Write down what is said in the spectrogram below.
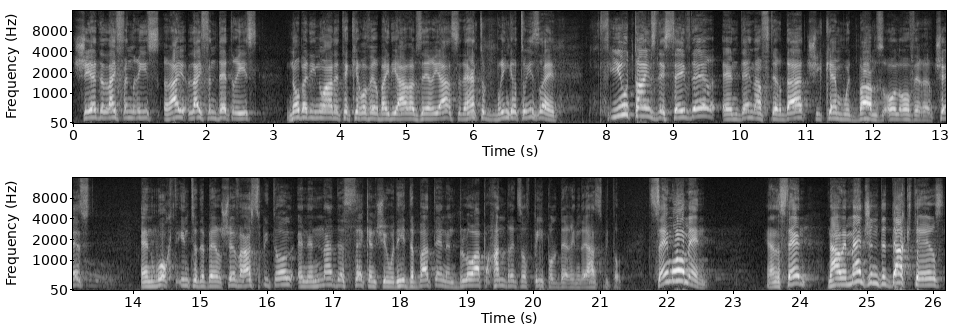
She had a life and, risk, life and death risk. Nobody knew how to take care of her by the Arabs area, so they had to bring her to Israel. Few times they saved her, and then after that, she came with bombs all over her chest and walked into the Beersheba hospital, and another second she would hit the button and blow up hundreds of people there in the hospital. Same woman. You understand? Now imagine the doctors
